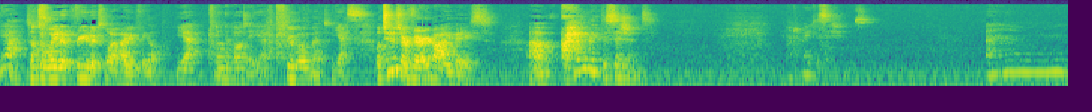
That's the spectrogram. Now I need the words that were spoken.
yeah, So it's a way to, for you to explore how you feel yeah, in the body, yeah, through movement. yes. Well, twos are very body based. Um, how do you make decisions? How do I make decisions? Um,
